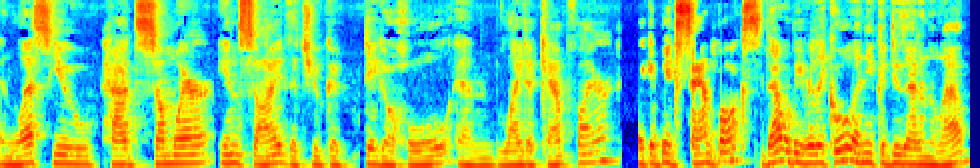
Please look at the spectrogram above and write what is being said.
unless you had somewhere inside that you could dig a hole and light a campfire, like a big sandbox, that would be really cool. And you could do that in the lab.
